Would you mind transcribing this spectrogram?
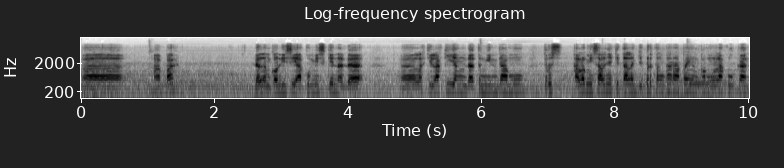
uh, apa dalam kondisi aku miskin ada eh, laki-laki uh, yang datengin kamu terus kalau misalnya kita lagi bertengkar apa yang kamu lakukan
